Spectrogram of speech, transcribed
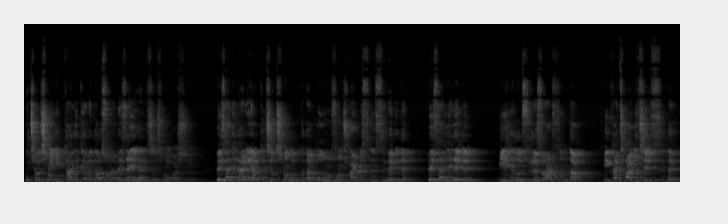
Bu çalışmayı iptal ediyor ve daha sonra bezelyelerle çalışmaya başlıyor. Bezelyelerle yaptığı çalışmanın bu kadar olumlu sonuç vermesinin sebebi de bezelyelerin bir yıllık süre zarfında birkaç ay içerisinde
